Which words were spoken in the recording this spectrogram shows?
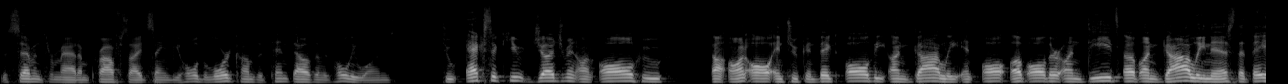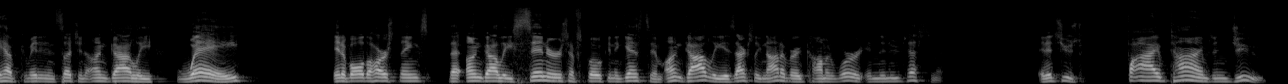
the seventh from Adam, prophesied, saying, Behold, the Lord comes with 10,000 of his holy ones to execute judgment on all who. Uh, on all and to convict all the ungodly and all of all their undeeds of ungodliness that they have committed in such an ungodly way and of all the harsh things that ungodly sinners have spoken against him. Ungodly is actually not a very common word in the New Testament. And it's used five times in Jude.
